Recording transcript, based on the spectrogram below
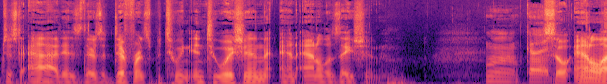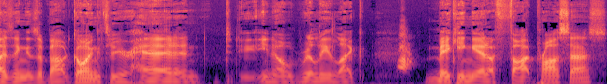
just add is there's a difference between intuition and analyzation. Mm, good. So analyzing is about going through your head and you know, really like making it a thought process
